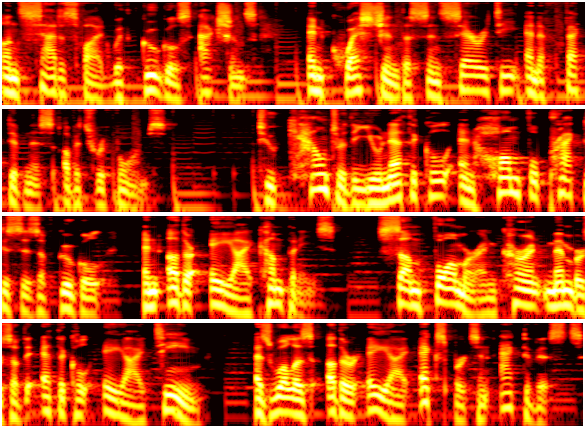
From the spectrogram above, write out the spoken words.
unsatisfied with Google's actions and questioned the sincerity and effectiveness of its reforms. To counter the unethical and harmful practices of Google and other AI companies, some former and current members of the ethical AI team, as well as other AI experts and activists,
